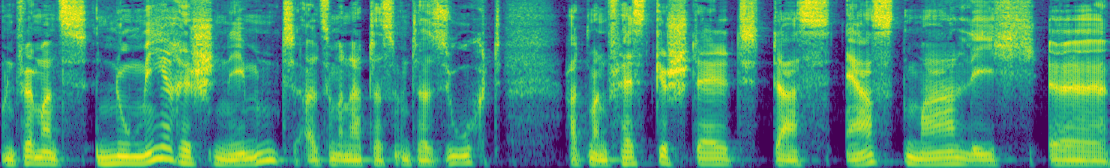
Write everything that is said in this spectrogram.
Und wenn man es numerisch nimmt, also man hat das untersucht, hat man festgestellt, dass erstmalig äh,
